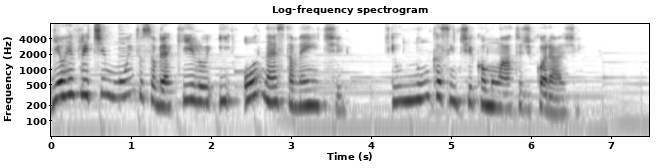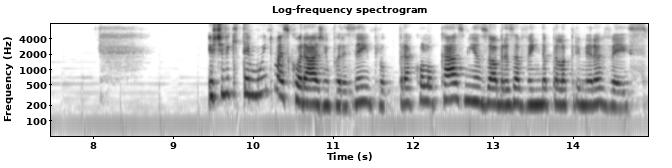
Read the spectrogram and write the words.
E eu refleti muito sobre aquilo e, honestamente, eu nunca senti como um ato de coragem. Eu tive que ter muito mais coragem, por exemplo, para colocar as minhas obras à venda pela primeira vez.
